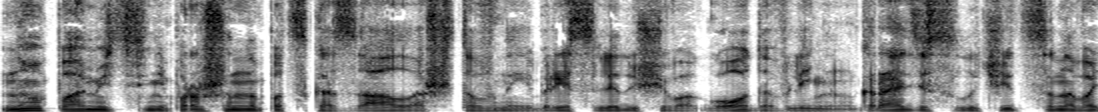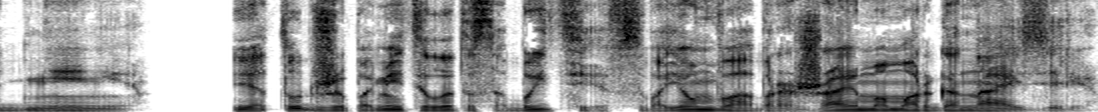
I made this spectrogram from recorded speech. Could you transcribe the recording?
Но память непрошенно подсказала, что в ноябре следующего года в Ленинграде случится наводнение. Я тут же пометил это событие в своем воображаемом органайзере.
